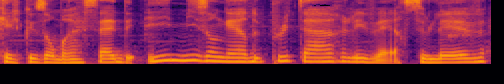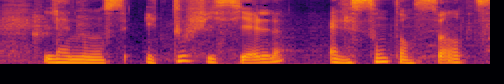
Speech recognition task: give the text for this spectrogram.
quelques embrassades et mise en garde plus tard, les verres se lèvent, l'annonce est officielle, elles sont enceintes.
